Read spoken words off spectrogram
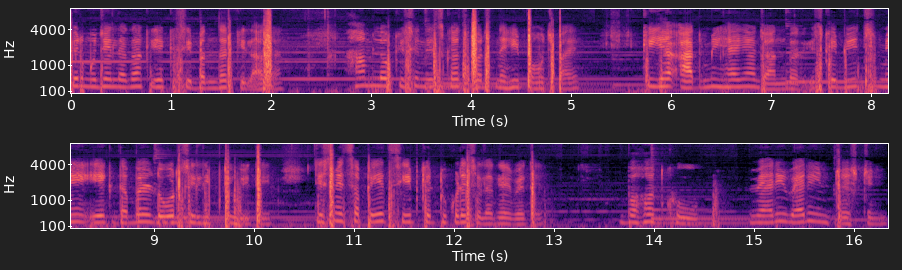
फिर मुझे लगा कि यह किसी बंदर की लाश है। हम लोग किसी निष्कर्ष पर नहीं पहुँच पाए। कि यह आदमी है या जानवर। इसके बीच में एक डबल डोर सी लिपटी हुई थी, जिसमें सफ़ेद सीप के टुकड़े से लगे हुए थे। बहुत खूब। वेरी वेरी इंटरेस्टिंग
